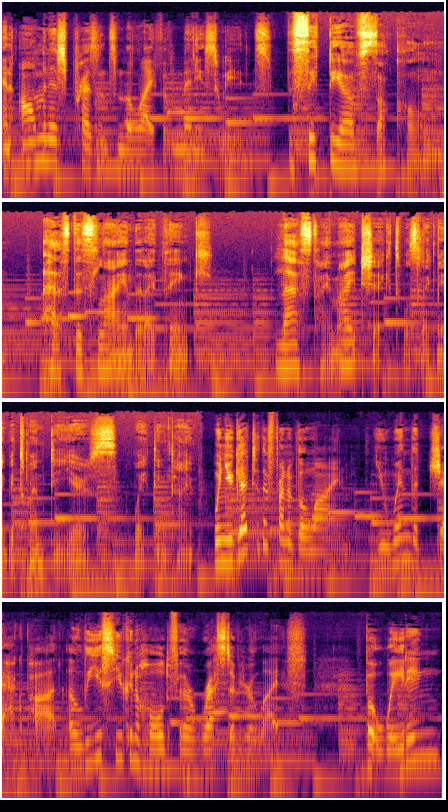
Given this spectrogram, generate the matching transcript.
An ominous presence in the life of many Swedes. The city of Stockholm has this line that I think last time I checked was like maybe 20 years waiting time. When you get to the front of the line, you win the jackpot, a lease you can hold for the rest of your life. But waiting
